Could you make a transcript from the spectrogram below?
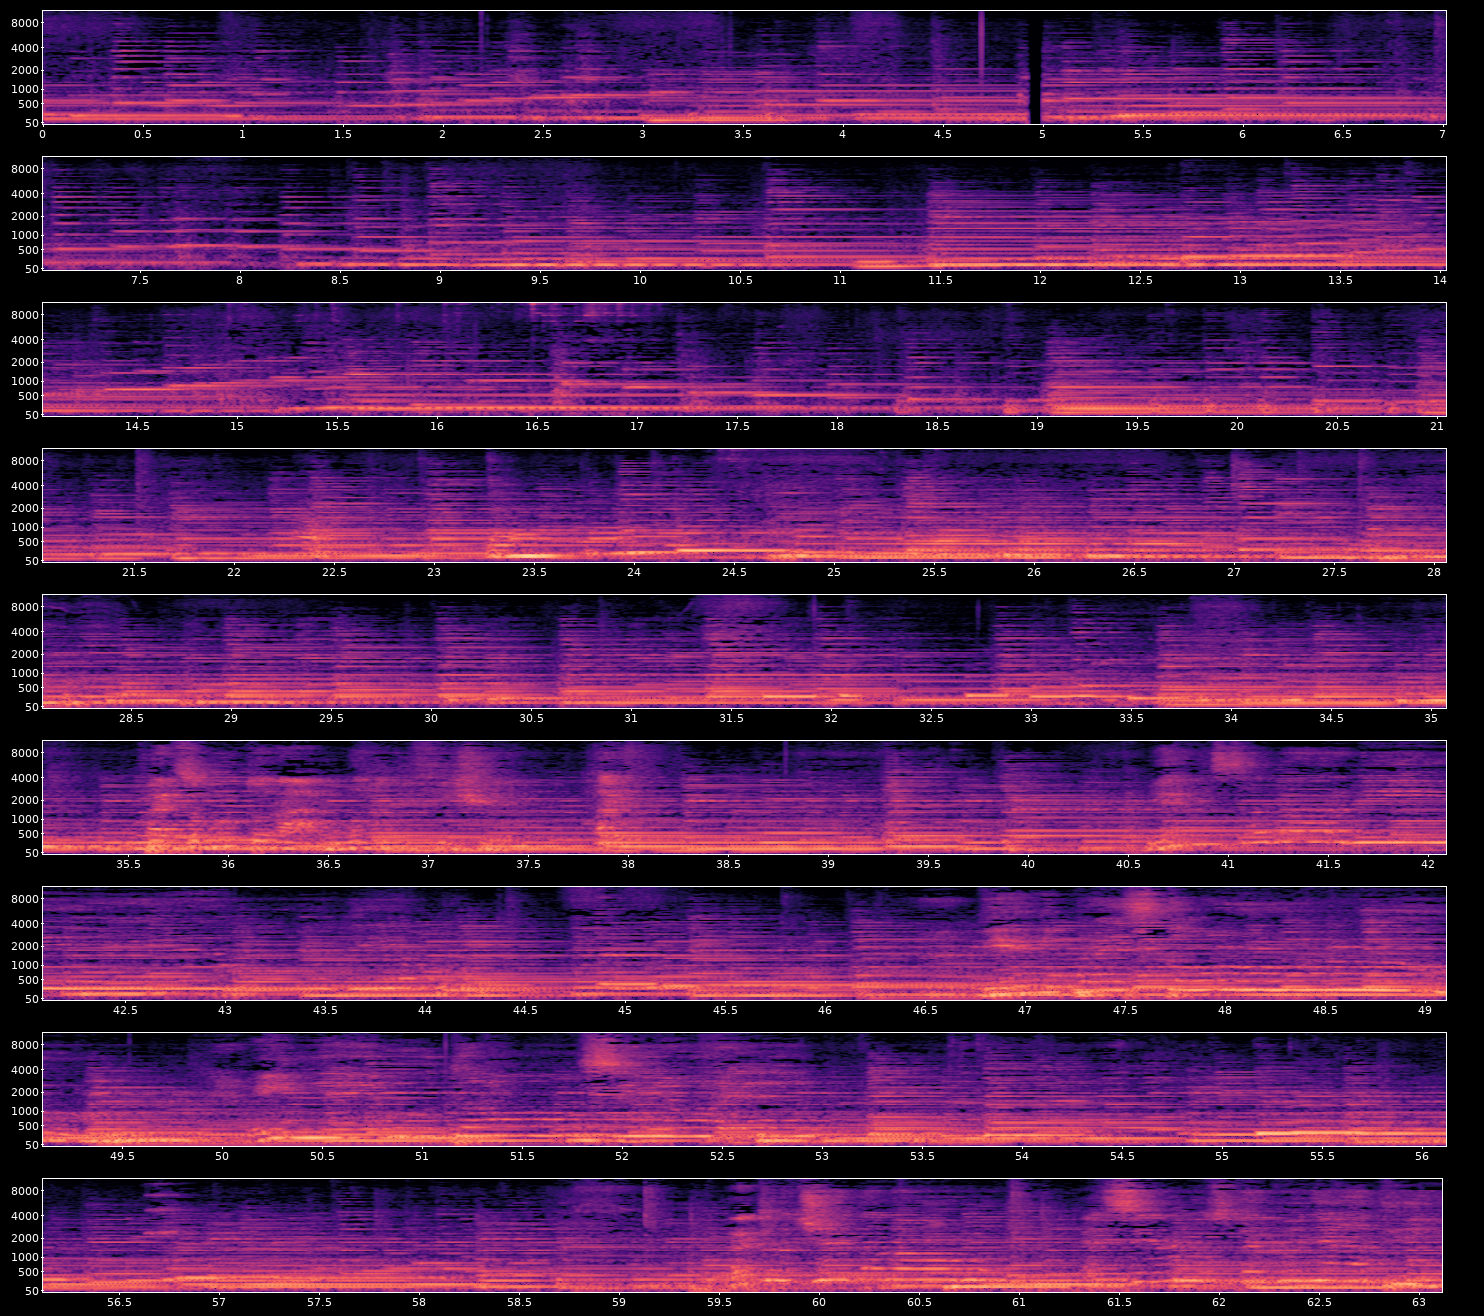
Molto raro, molto difficile. Vieni oh Dio. Vieni presto in mio aiuto, Signore. Retrocedano e siano svergognati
